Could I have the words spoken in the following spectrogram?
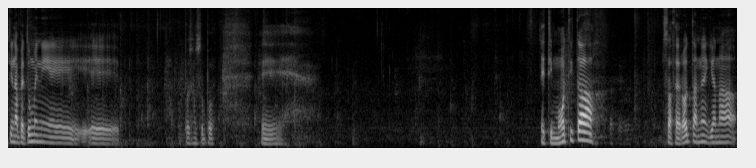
την απαιτούμενη, ε, ε, πώς να σου το πω, ε, ετοιμότητα, σταθερότητα, ναι, για να,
